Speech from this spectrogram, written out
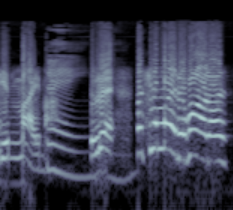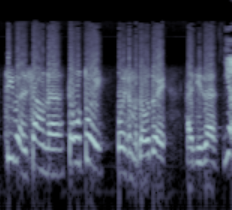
先卖嘛，对对不对？那先卖的话呢，基本上呢都对，为什么都对？海基正有，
